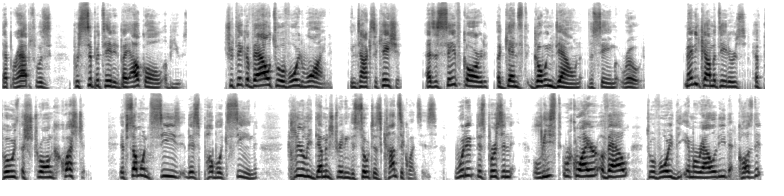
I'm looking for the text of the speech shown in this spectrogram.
that perhaps was precipitated by alcohol abuse, should take a vow to avoid wine, intoxication, as a safeguard against going down the same road. Many commentators have posed a strong question. If someone sees this public scene clearly demonstrating the sota's consequences, wouldn't this person least require a vow to avoid the immorality that caused it?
